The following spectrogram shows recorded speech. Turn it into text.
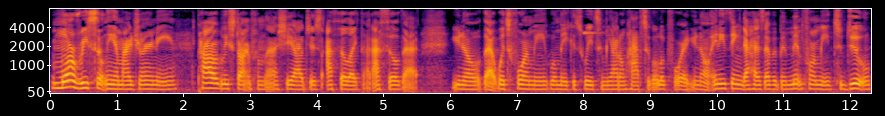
more recently in my journey, probably starting from last year, I just I feel like that. I feel that, you know, that what's for me will make its way to me. I don't have to go look for it. You know, anything that has ever been meant for me to do.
